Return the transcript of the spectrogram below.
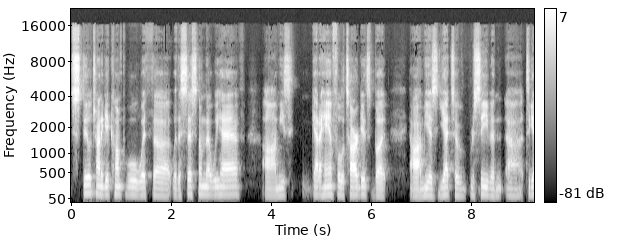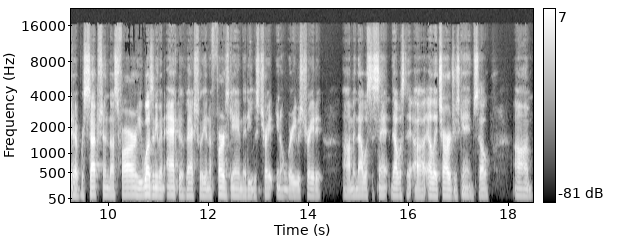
still trying to get comfortable with uh, with the system that we have. Um, he's got a handful of targets, but um, he has yet to receive and uh, to get a reception thus far. He wasn't even active actually in the first game that he was traded, you know, where he was traded, um, and that was the that was the uh, LA Chargers game. So um,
